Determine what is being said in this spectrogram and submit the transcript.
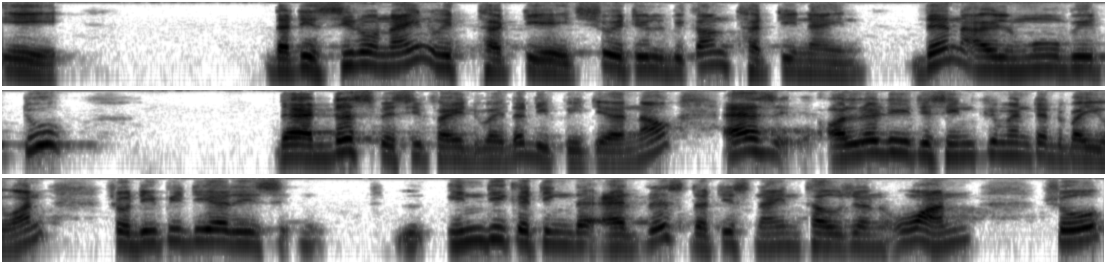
a. That is 09 with 38 so it will become 39 then i will move it to the address specified by the dptr now as already it is incremented by 1 so dptr is indicating the address that is 9001 so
